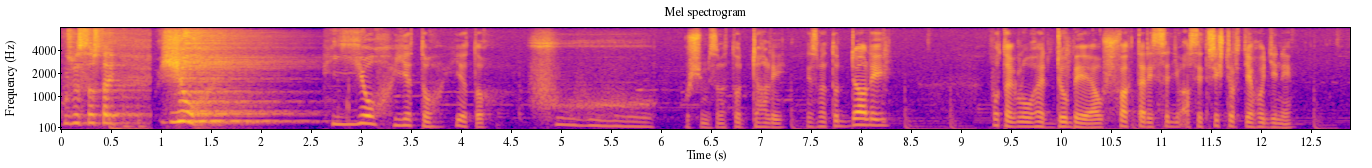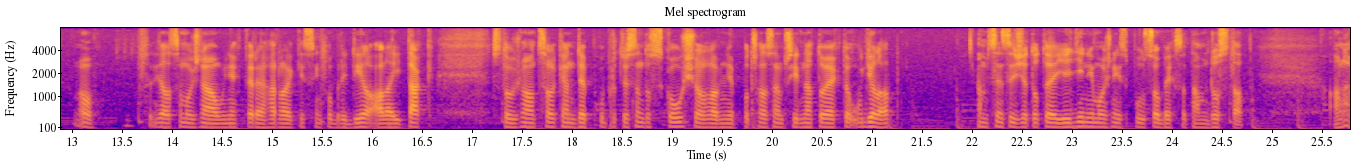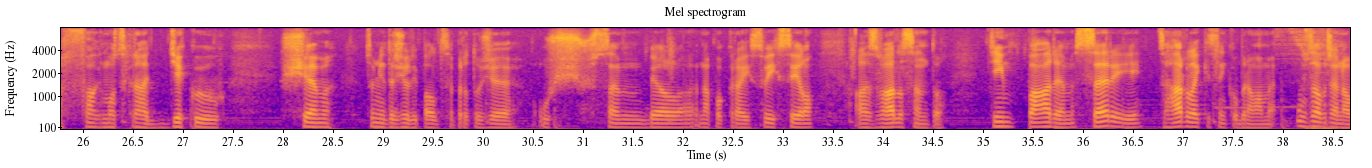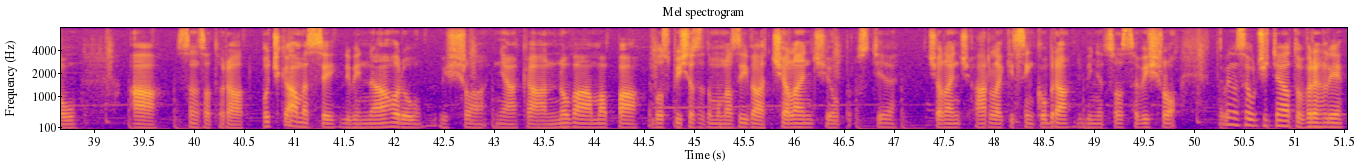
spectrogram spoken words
už jsme se dostali, jo, jo, je to, je to, Fuuu. Už jsme to dali. My jsme to dali. Po tak dlouhé době. Já už fakt tady sedím asi tři čtvrtě hodiny. No, seděl jsem možná u některé Harley Kissing Cobry deal, ale i tak z toho už mám celkem depku, protože jsem to zkoušel, hlavně potřeboval jsem přijít na to, jak to udělat. A myslím si, že toto je jediný možný způsob, jak se tam dostat. Ale fakt moc krát děkuju všem, co mě drželi palce, protože už jsem byl na pokraji svých sil, ale zvládl jsem to. Tím pádem sérii z Harley Kissing Cobra máme uzavřenou a jsem za to rád. Počkáme si, kdyby náhodou vyšla nějaká nová mapa, nebo spíše se tomu nazývá challenge, jo, prostě challenge Harley Kissing Cobra, kdyby něco se vyšlo, tak bychom se určitě na to vrhli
